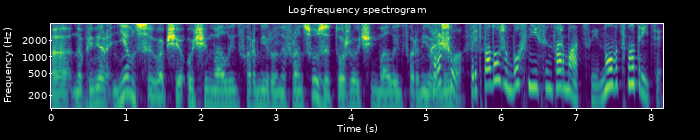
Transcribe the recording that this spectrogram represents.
А, например, немцы вообще очень мало информированы, французы тоже очень мало информированы. Хорошо, предположим, бог с ней с информацией. Но вот смотрите,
